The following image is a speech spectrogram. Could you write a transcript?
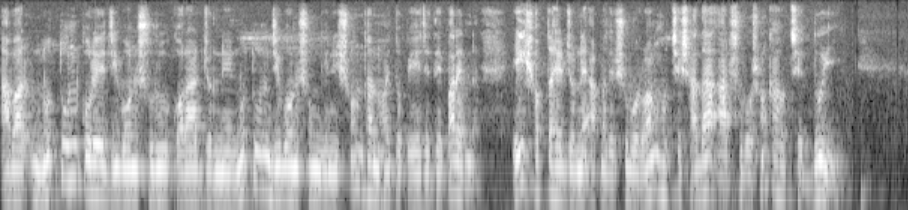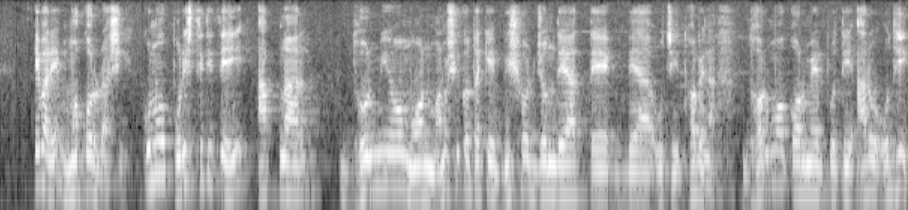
আবার নতুন করে জীবন শুরু করার জন্য নতুন জীবন সঙ্গিনীর সন্ধান হয়তো পেয়ে যেতে পারেন। এই সপ্তাহের জন্য আপনাদের শুভ রং হচ্ছে সাদা আর শুভ সংখ্যা হচ্ছে দুই। এবারে মকর রাশি। কোনো পরিস্থিতিতেই আপনার ধর্মীয় মন মানসিকতাকে বিসর্জন দেয়া, ত্যাগ দেয়া উচিত হবে না। ধর্ম কর্মের প্রতি আরও অধিক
